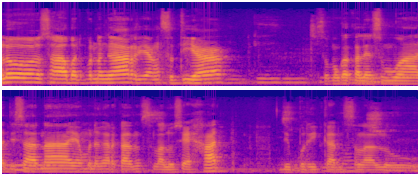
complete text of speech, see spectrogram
Halo sahabat pendengar yang setia. Semoga kalian semua di sana yang mendengarkan selalu sehat, diberikan selalu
